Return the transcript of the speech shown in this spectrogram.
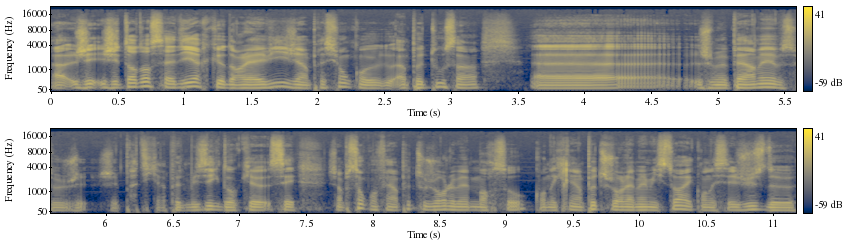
Ah, j'ai, tendance à dire que dans la vie, j'ai l'impression qu'un peu tous, hein, euh, je me permets, parce que j'ai, pratiqué un peu de musique, donc euh, c'est, j'ai l'impression qu'on fait un peu toujours le même morceau, qu'on écrit un peu toujours la même histoire et qu'on essaie juste de,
